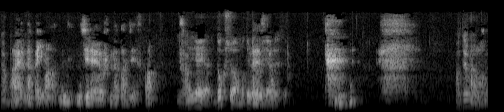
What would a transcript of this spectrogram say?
やっぱり、なんか今、地雷を踏んだ感じですか？いやいやいや読書は持てるためであるですよま あ、でも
